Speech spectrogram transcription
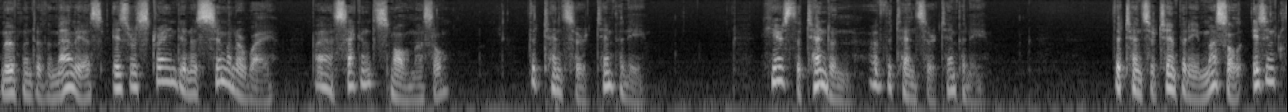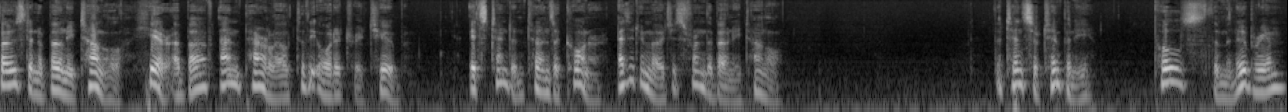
Movement of the malleus is restrained in a similar way by a second small muscle, the tensor tympani. Here's the tendon of the tensor tympani. The tensor tympani muscle is enclosed in a bony tunnel here above and parallel to the auditory tube. Its tendon turns a corner as it emerges from the bony tunnel. The tensor tympani pulls the manubrium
